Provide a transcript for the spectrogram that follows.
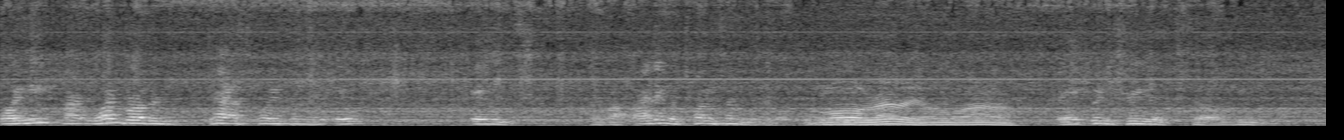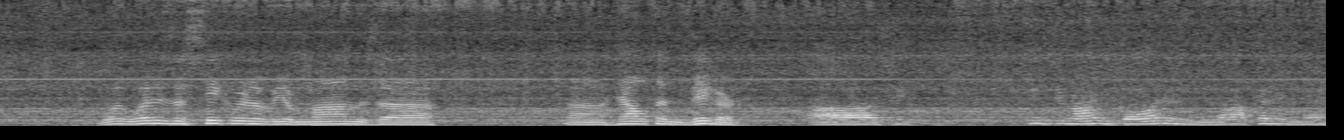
Well, he, my one brother passed away from the age. I think it was 20 something years ago. Oh really? Oh wow. They couldn't treat it, so he. What what is the secret of your mom's uh, uh, health and vigor? Oh, she, keeps your mind going and walking and uh,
